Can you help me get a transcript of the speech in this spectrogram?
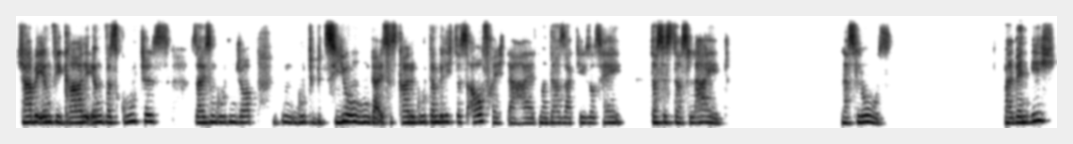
Ich habe irgendwie gerade irgendwas Gutes, sei es einen guten Job, gute Beziehung, da ist es gerade gut, dann will ich das aufrechterhalten. Und da sagt Jesus, hey, das ist das Leid. Lass los. Weil wenn ich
